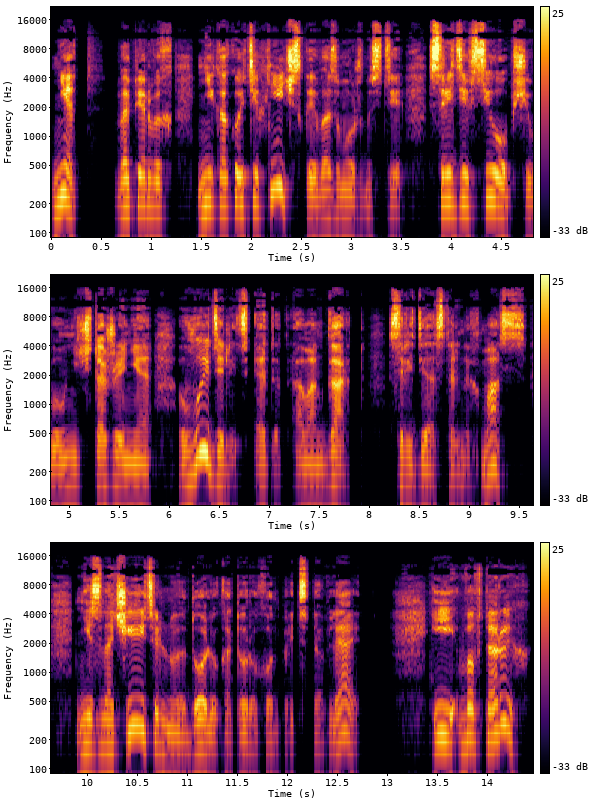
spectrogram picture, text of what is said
Нет, во-первых, никакой технической возможности среди всеобщего уничтожения выделить этот авангард среди остальных масс, незначительную долю которых он представляет, и, во-вторых,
